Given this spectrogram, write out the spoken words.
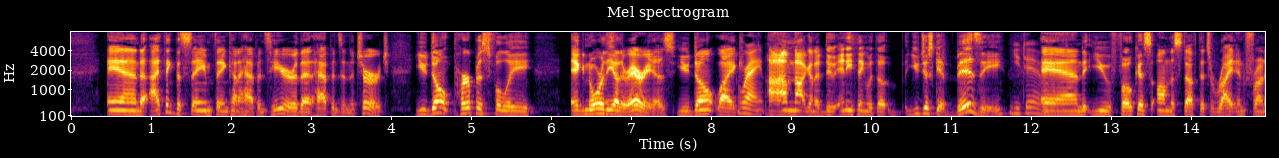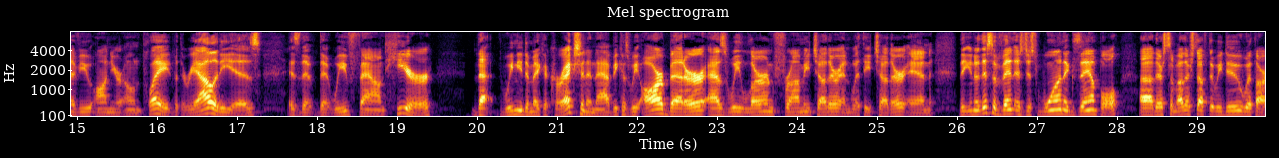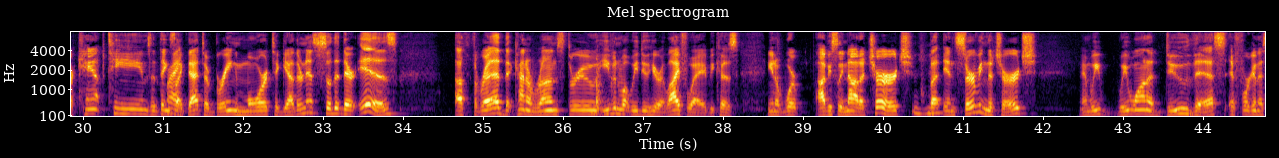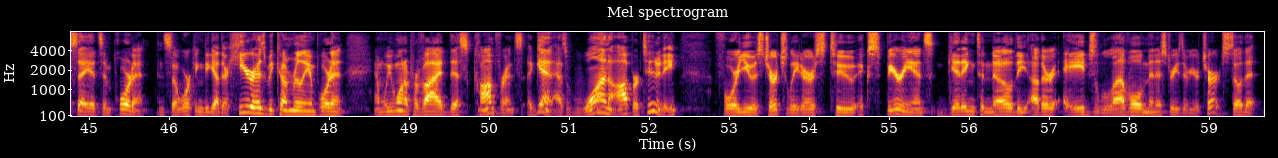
And I think the same thing kind of happens here that happens in the church. You don't purposefully ignore the other areas. You don't like, Right. I'm not going to do anything with the. You just get busy. You do. And you focus on the stuff that's right in front of you on your own plate. But the reality is, is that, that we've found here that we need to make a correction in that because we are better as we learn from each other and with each other. And that you know, this event is just one example. Uh, there's some other stuff that we do with our camp teams and things Right. like that to bring more togetherness, so that there is a thread that kind of runs through mm-hmm. even what we do here at Lifeway because you know we're obviously not a church, mm-hmm. but in serving the church, and we we want to do this if we're going to say it's important. And so working together here has become really important, and we want to provide this conference again as one opportunity for you as church leaders to experience getting to know the other age level ministries of your church so that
